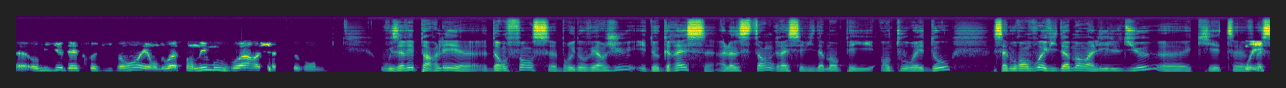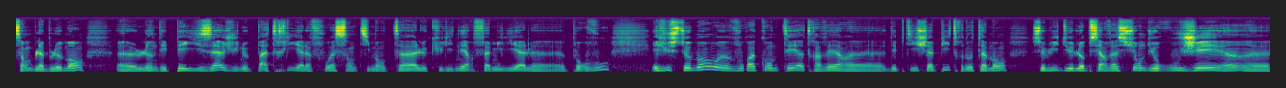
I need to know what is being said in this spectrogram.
au milieu d'être vivant, et on doit s'en émouvoir à chaque seconde. Vous avez parlé euh, d'enfance, Bruno Verju, et de Grèce à l'instant. Grèce, évidemment, pays entouré d'eau. Ça nous renvoie évidemment à l'île Dieu, euh, qui est euh, oui. vraisemblablement euh, l'un des paysages, une patrie à la fois sentimentale, culinaire, familiale euh, pour vous. Et justement, vous racontez à travers des petits chapitres, notamment celui de l'observation du rouget hein,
